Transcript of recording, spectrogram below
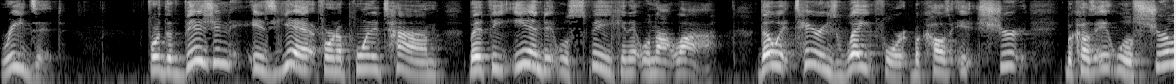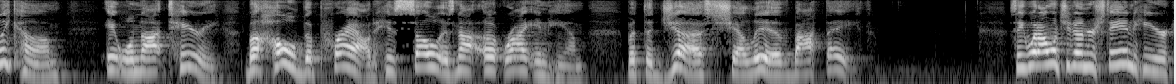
reads it. For the vision is yet for an appointed time, but at the end it will speak and it will not lie. Though it tarries, wait for it, because it sure because it will surely come, it will not tarry. Behold, the proud, his soul is not upright in him, but the just shall live by faith. See, what I want you to understand here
